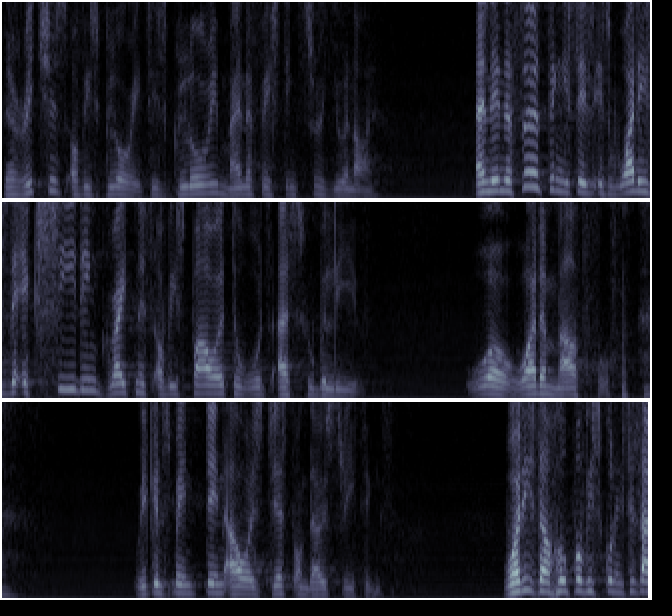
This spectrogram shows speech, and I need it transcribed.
The riches of his glory. It's his glory manifesting through you and I. And then the third thing he says is, What is the exceeding greatness of his power towards us who believe? Whoa, what a mouthful. we can spend 10 hours just on those three things. What is the hope of his calling? He says, I,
